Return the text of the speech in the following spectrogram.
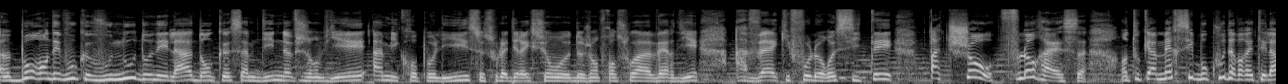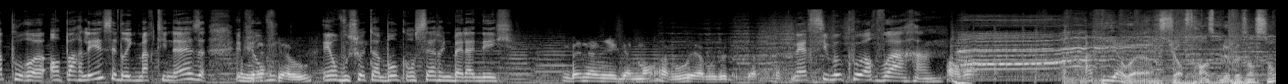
un beau rendez-vous que vous nous donnez là, donc euh, samedi 9 janvier à Micropolis, sous la direction de Jean-François Verdier, avec, il faut le reciter, Pacho Flores. En tout cas, merci beaucoup d'avoir été là pour euh, en parler, Cédric Martinez. Et puis on Merci vous, à vous. et on vous souhaite un bon concert, une belle année. Bonne année également à vous et à vos auditeurs. Merci. Merci beaucoup, au revoir. Au revoir. Happy Hour sur France Bleu Besançon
